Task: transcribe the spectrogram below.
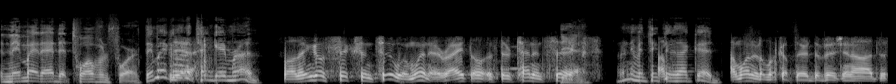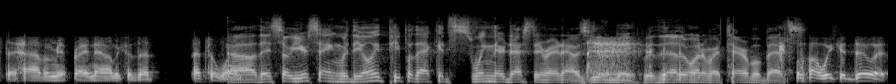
and they might end at twelve and four. They might go yeah. on a ten game run. Well, they can go six and two and win it, right? If they're ten and six. Yeah. I don't even think I'm, they're that good. I wanted to look up their division odds if they have them right now because that that's a win. Uh, they, so you're saying with the only people that could swing their destiny right now is you and me with another one of our terrible bets. Well, we could do it.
